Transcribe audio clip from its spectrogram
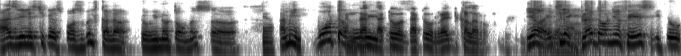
as realistic as possible, Kala, Tovino Thomas. Uh, I mean, what a And movie! that too that too red color. Yeah, it's like blood on your face. If you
